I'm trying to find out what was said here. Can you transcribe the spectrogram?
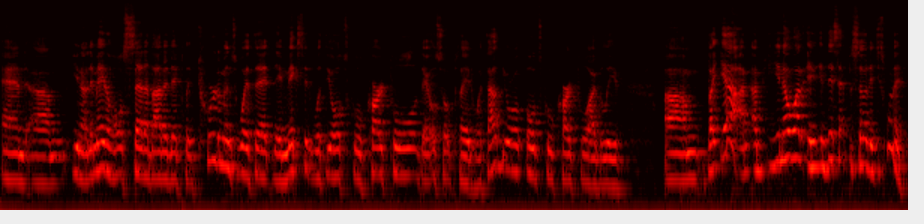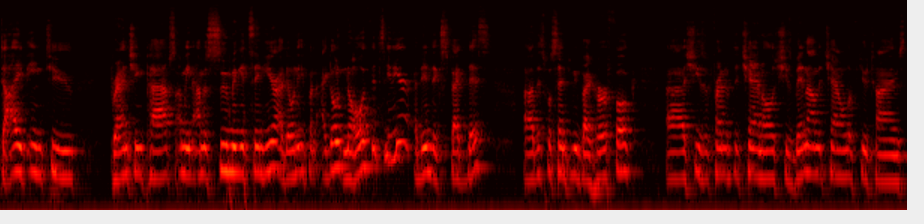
And um, you know they made a whole set about it. They played tournaments with it. They mixed it with the old school card pool. They also played without the old, school card pool i believe. Um, but yeah I'm, I'm, you know what? In, in this episode i just want to dive into branching paths. I mean i'm assuming it's in here. I don't even i don't know if it's in here. I didn't expect this. Uh, this was sent to me by her folk uh, she's a friend of the channel. She's been on the channel a few times,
